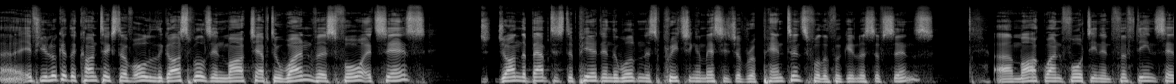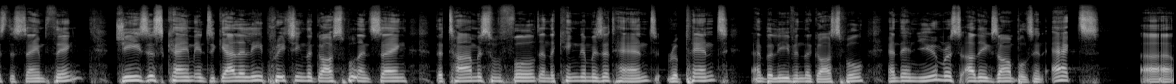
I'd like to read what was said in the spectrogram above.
uh, if you look at the context of all of the Gospels in Mark chapter 1, verse 4, it says, John the Baptist appeared in the wilderness preaching a message of repentance for the forgiveness of sins. Uh, Mark 1 14 and 15 says the same thing. Jesus came into Galilee preaching the gospel and saying, The time is fulfilled and the kingdom is at hand. Repent and believe in the gospel. And then numerous other examples in Acts. Uh,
